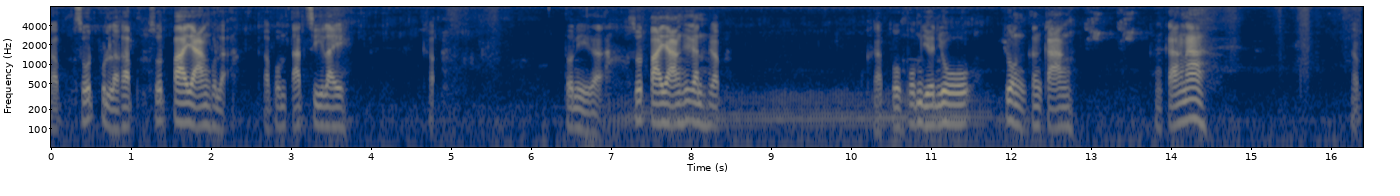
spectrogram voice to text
ครับสุดพุ่นละครับสุดปลายางพุ่นละครับผมตัดสีไร ตัวนี้ก็สุดปลายยางคือกันครับ ครับผมผมยืนอยู่ช่วงกลางกลางกลางหน้าครับ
